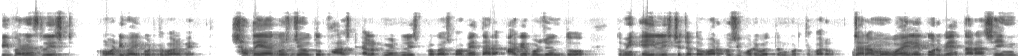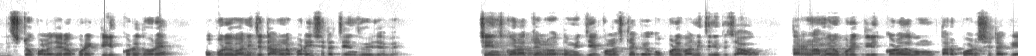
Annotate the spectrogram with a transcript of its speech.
প্রিফারেন্স লিস্ট মডিফাই করতে পারবে। সাতই আগস্ট যেহেতু ফার্স্ট অ্যালটমেন্ট লিস্ট প্রকাশ পাবে, তার আগে পর্যন্ত তুমি এই লিস্টে যতবার খুশি পরিবর্তন করতে পারো। যারা মোবাইলে করবে, তারা সেই নির্দিষ্ট কলেজের উপরে ক্লিক করে ধরে উপরে বা নিচে টানলে পরেই সেটা চেঞ্জ হয়ে যাবে। চেঞ্জ করার জন্য তুমি যে কলেজটাকে উপরে বা নিচে নিতে চাও, তার নামের উপরে ক্লিক করো এবং তারপর সেটাকে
